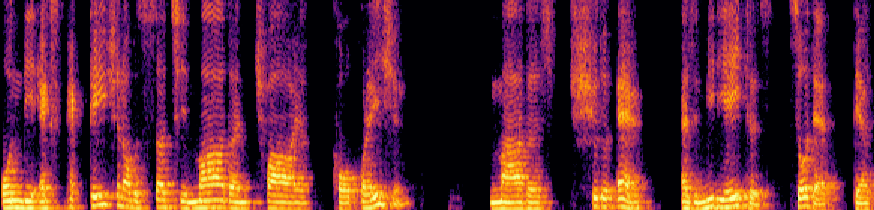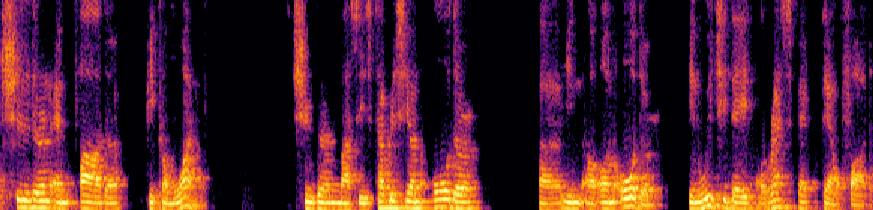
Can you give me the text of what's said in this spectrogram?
on the expectation of such mother and child cooperation, mothers should act as mediators so that their children and father become one. Children must establish an order uh, in uh, an order in which they respect their father.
